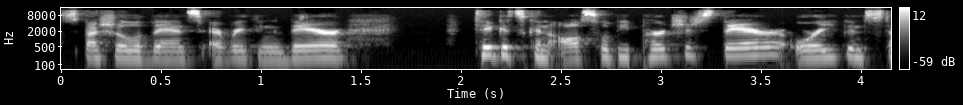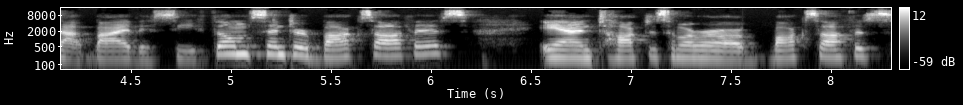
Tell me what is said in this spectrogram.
special events, everything there. Tickets can also be purchased there, or you can stop by the Sie FilmCenter box office and talk to some of our box office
